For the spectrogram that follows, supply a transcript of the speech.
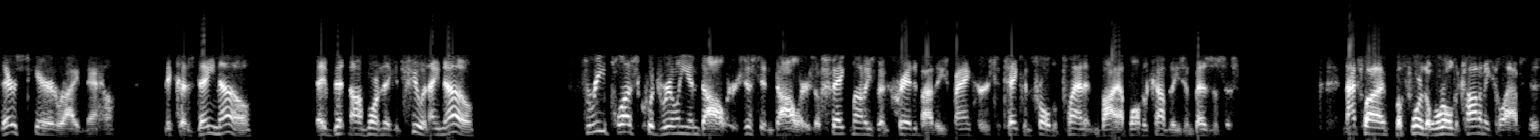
They're scared right now because they know they've bitten off more than they can chew, and they know three plus quadrillion dollars, just in dollars, of fake money has been created by these bankers to take control of the planet and buy up all the companies and businesses. And that's why before the world economy collapses,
